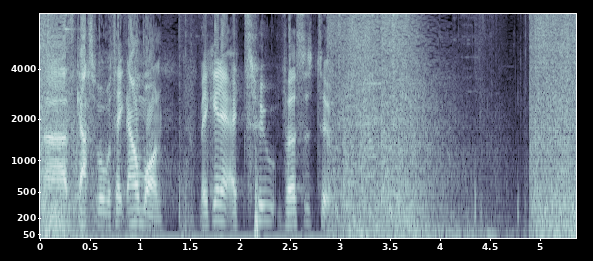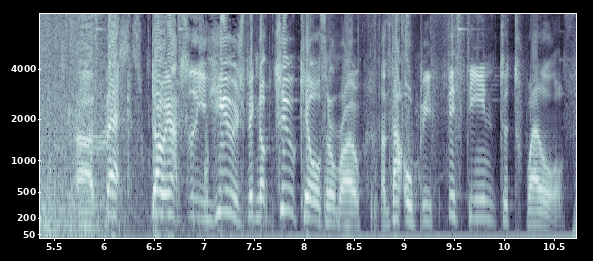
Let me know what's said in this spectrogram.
Uh, As Casper will take down one, making it a two versus two. As Beck going absolutely huge, picking up two kills in a row, and that will be 15 to 12.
